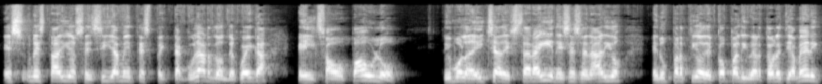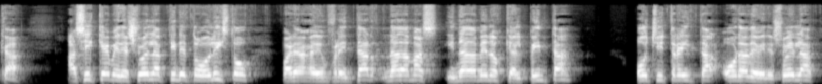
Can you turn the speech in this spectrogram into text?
es un estadio sencillamente espectacular donde juega el Sao Paulo Tuvimos la dicha de estar ahí en ese escenario en un partido de Copa Libertadores de América. Así que Venezuela tiene todo listo para enfrentar nada más y nada menos que al Penta. 8 y 30 hora de Venezuela,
